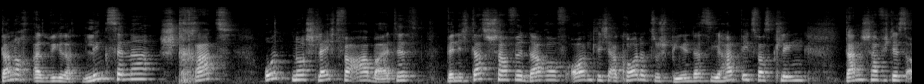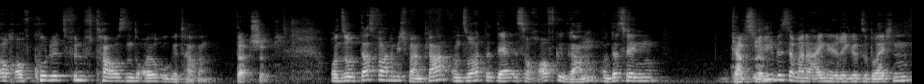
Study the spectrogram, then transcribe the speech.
Dann noch, also wie gesagt, Linkshänder, Strat und noch schlecht verarbeitet. Wenn ich das schaffe, darauf ordentlich Akkorde zu spielen, dass sie halbwegs was klingen, dann schaffe ich das auch auf Kuddels 5000 Euro Gitarren. Das stimmt. Und so, das war nämlich mein Plan und so hat der ist auch aufgegangen und deswegen, Kannst du ich liebe es ja meine eigene Regel zu brechen.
